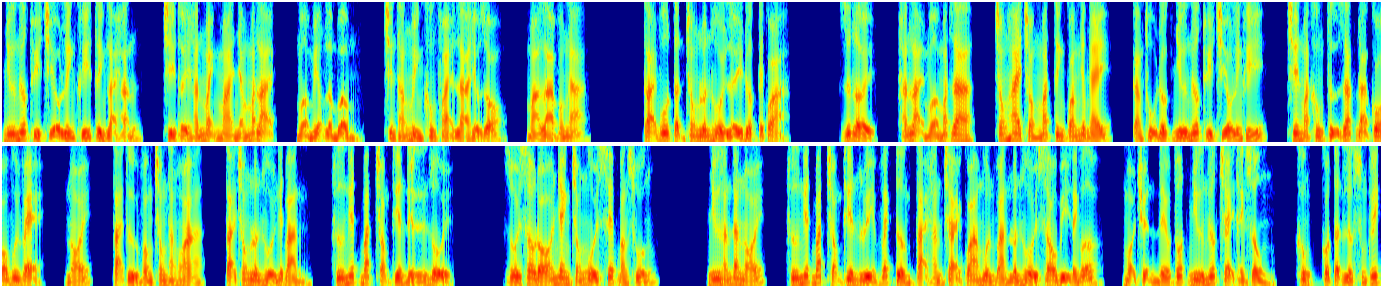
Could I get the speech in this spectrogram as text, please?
như nước thủy triều linh khí tỉnh lại hắn, chỉ thấy hắn mạnh mà nhắm mắt lại, mở miệng lẩm bẩm, chiến thắng mình không phải là hiểu rõ, mà là vong ngã. Tại vô tận trong luân hồi lấy được kết quả. Dứt lời, hắn lại mở mắt ra, trong hai tròng mắt tinh quang nhấp nháy, cảm thụ được như nước thủy triều linh khí trên mặt không tự giác đã co vui vẻ nói tại tử vong trong thăng hoa tại trong luân hồi niết bản hư niết bắt trọng tiền đến, đến rồi. Rồi sau đó nhanh chóng ngồi xếp bằng xuống. Như hắn đang nói hư niết bắt trọng thiên lũy vách tường tại hắn trải qua muôn vàn luân hồi sau bị đánh vỡ mọi chuyện đều tốt như nước chảy thành sông không có tận lực xung kích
